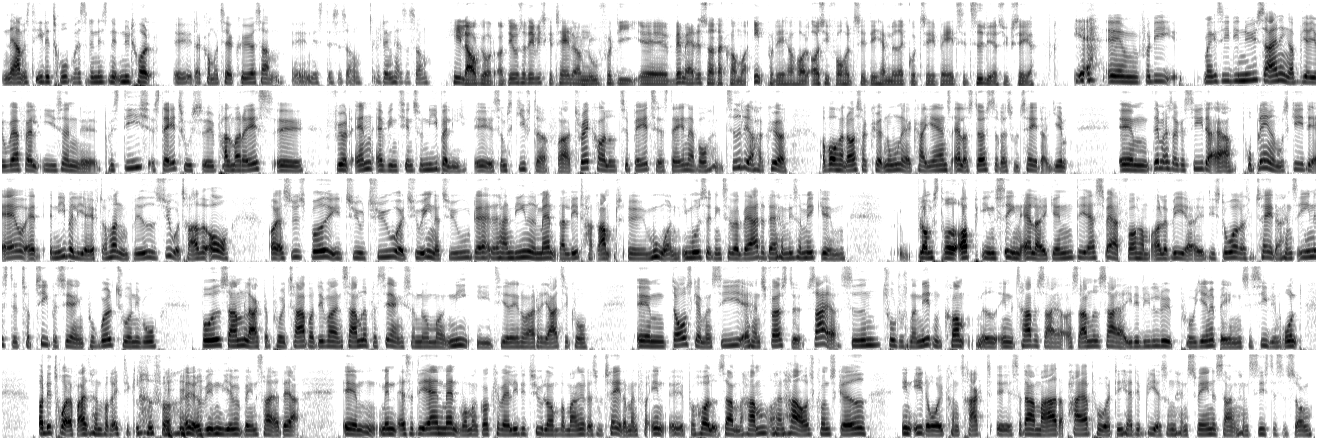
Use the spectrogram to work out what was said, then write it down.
nærmest hele truppen, altså det er næsten et nyt hold, øh, der kommer til at køre sammen øh, næste sæson, eller den her sæson. Helt afgjort, og det er jo så det, vi skal tale om nu, fordi øh, hvem er det så, der kommer ind på det her hold, også i forhold til det her med at gå tilbage til tidligere succeser? Ja, øh, fordi man kan sige, at de nye signinger bliver jo i hvert fald i sådan øh, prestige, status, øh, palmarès øh, ført an af Vincenzo Nibali, øh, som skifter fra Trek-holdet tilbage til Astana, hvor han tidligere har kørt, og hvor han også har kørt nogle af karrierens allerstørste resultater hjem. Øhm, det man så kan sige, der er problemet måske, det er jo, at Nibali er efterhånden blevet 37 år, og jeg synes både i 2020 og i 2021, der, der har han lignet en mand, der lidt har ramt øh, muren, i modsætning til Valverde, da han ligesom ikke øh, blomstrede op i en sen alder igen. Det er svært for ham at levere øh, de store resultater. Hans eneste top 10 placering på World Tour niveau, både sammenlagt og på etaper, det var en samlet placering som nummer 9 i Tirreno Adriatico. Øhm, dog skal man sige, at hans første sejr siden 2019 kom med en etappesejr og samlet sejr i det lille løb på hjemmebanen Sicilien rundt. Og det tror jeg faktisk, han var rigtig glad for øh, at vinde hjemmebanesejr der. Øhm, men altså, det er en mand, hvor man godt kan være lidt i tvivl om, hvor mange resultater man får ind øh, på holdet sammen med ham. Og han har også kun skrevet en etårig kontrakt, øh, så der er meget, der peger på, at det her det bliver sådan hans svanesang, hans sidste sæson.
